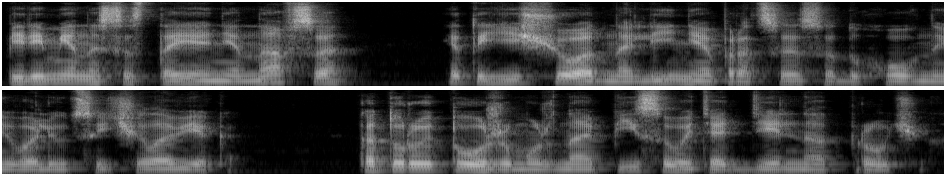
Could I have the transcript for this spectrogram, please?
Перемены состояния Навса это еще одна линия процесса духовной эволюции человека, которую тоже можно описывать отдельно от прочих.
